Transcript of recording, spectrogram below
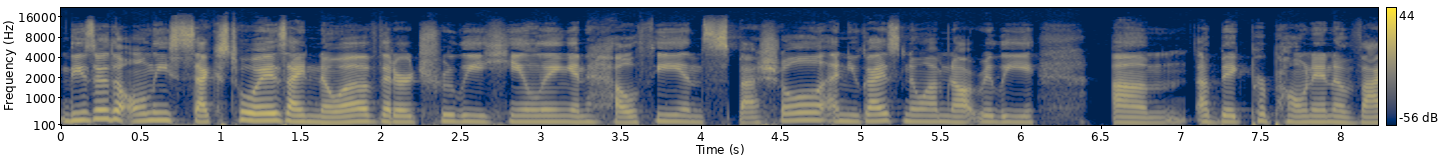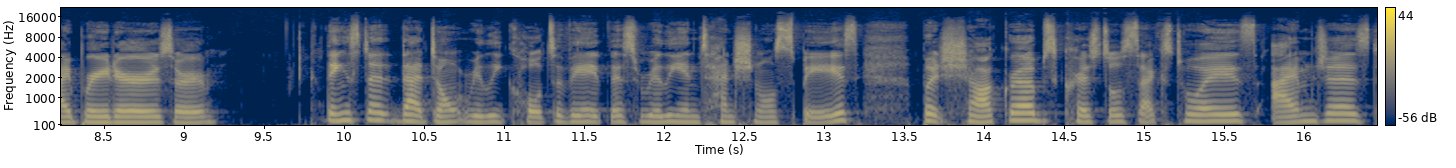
These are the only sex toys I know of that are truly healing and healthy and special. And you guys know I'm not really um, a big proponent of vibrators or things that, that don't really cultivate this really intentional space. But Chakrubs, crystal sex toys, I'm just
